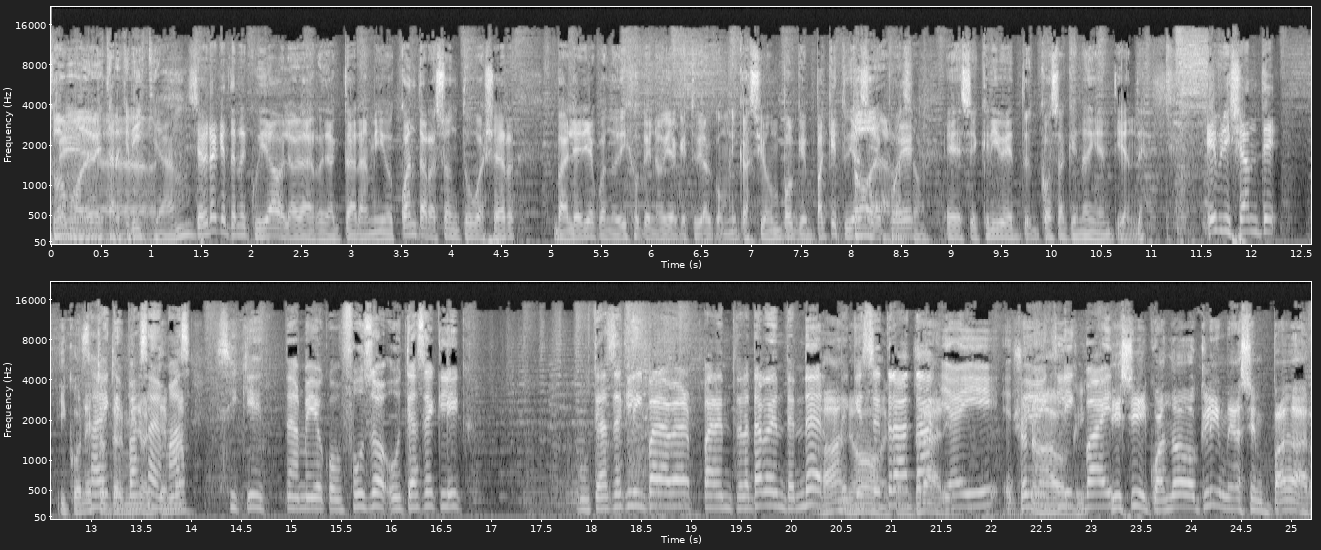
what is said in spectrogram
cómo pena. debe estar Cristian. Se habrá que tener cuidado a la hora de redactar, amigos. ¿Cuánta razón tuvo ayer Valeria cuando dijo que no había que estudiar comunicación? Porque ¿para qué estudiar si Toda la después eh, se escribe cosas que nadie entiende? Es brillante y con ¿Sabe esto qué termino pasa el tema. además? Sí que está medio confuso. Usted hace clic. Usted hace clic para ver, para tratar de entender Ah, de no, qué se trata contrario. y ahí eh, Yo tiene no clickbait. clic. Y sí, cuando hago clic me hacen pagar.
